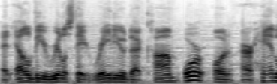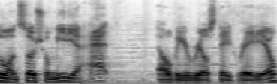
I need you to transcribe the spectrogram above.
at lvrealestateradio.com or on our handle on social media at LV Real Estate Radio.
